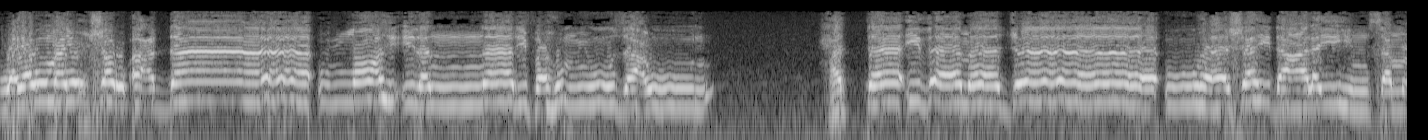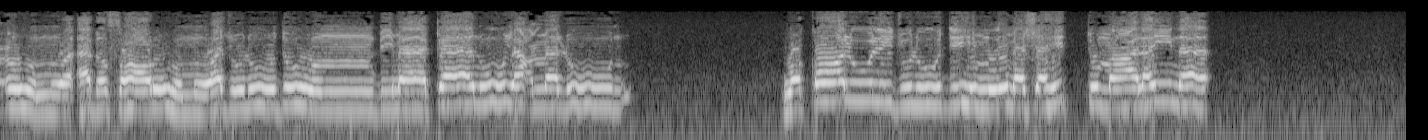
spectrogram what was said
ويوم يحشر أعداء الله إلى النار فهم يوزعون. حتى إذا ما جاءوها شهد عليهم سمعهم وأبصارهم وجلودهم بما كانوا يعملون. وقالوا لجلودهم لم شهدتم علينا؟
